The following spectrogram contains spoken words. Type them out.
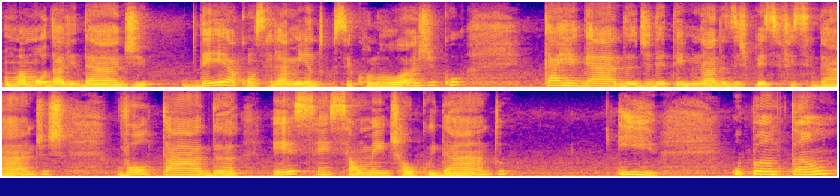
uma modalidade de aconselhamento psicológico carregada de determinadas especificidades, voltada essencialmente ao cuidado, e o plantão,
